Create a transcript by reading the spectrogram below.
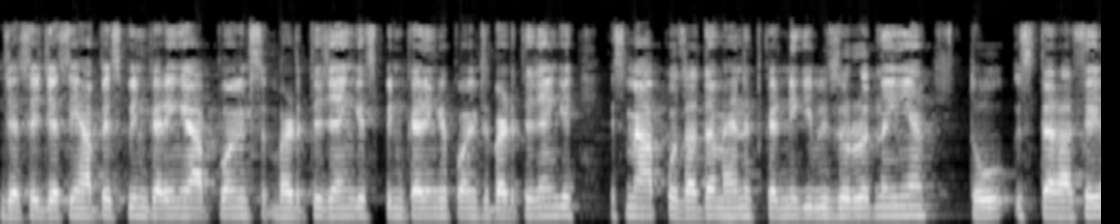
जैसे जैसे यहाँ पे स्पिन करेंगे, आप पॉइंट्स बढ़ते जाएँगे स्पिन करेंगे पॉइंट्स बढ़ते जाएँगे। इसमें आपको ज़्यादा मेहनत करने की भी ज़रूरत नहीं है। तो इस तरह से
